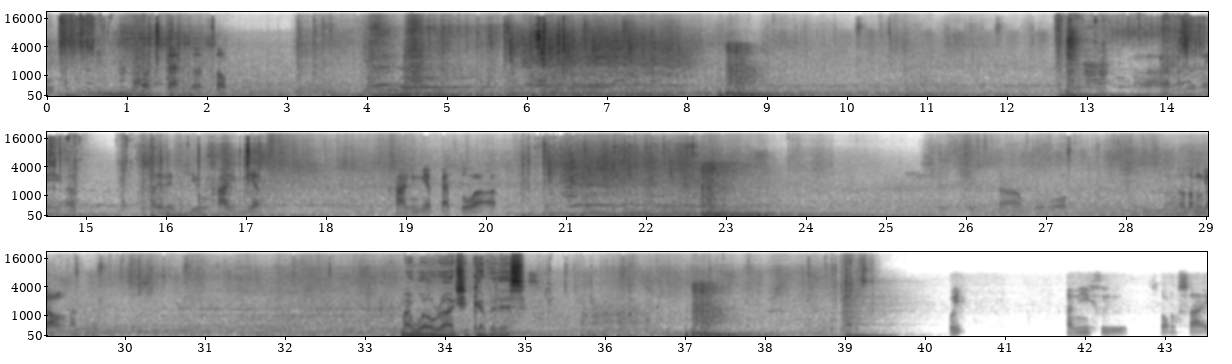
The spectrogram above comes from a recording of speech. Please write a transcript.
กด Z เซิร์ชศพอ่านี่ครับไซเลนคิวค่าเงียบค่าเงียบแปดตัวเหรอดาวโหเราต้องย่องครับ My well rod should cover this. อุ้ยอันนี้คือสงสัย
